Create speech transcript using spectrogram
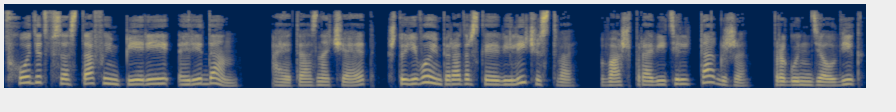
входит в состав империи Эридан, а это означает, что его императорское величество, ваш правитель также, прогундел Вик,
